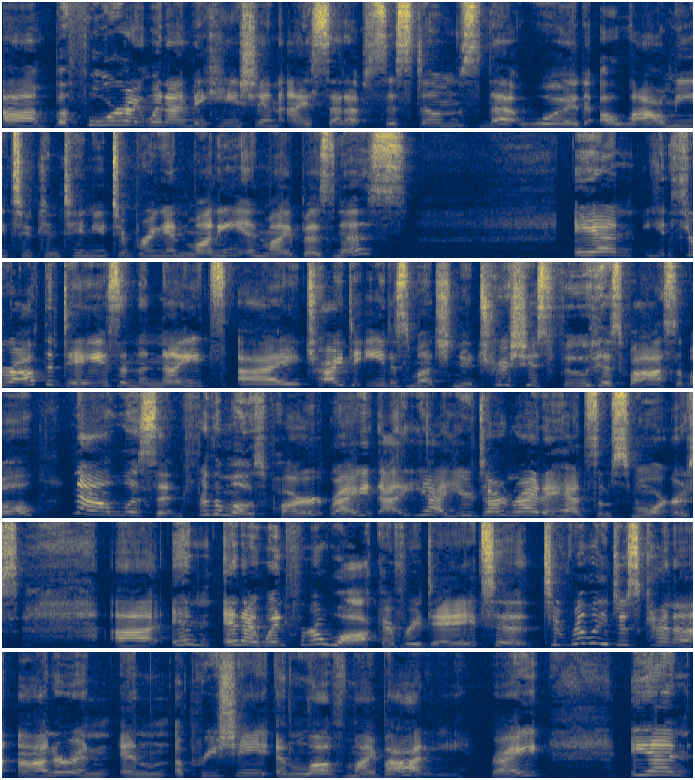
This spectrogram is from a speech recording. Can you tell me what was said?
Um, before I went on vacation, I set up systems that would allow me to continue to bring in money in my business. And throughout the days and the nights, I tried to eat as much nutritious food as possible. Now, listen, for the most part, right? Uh, yeah, you're darn right. I had some s'mores, uh, and and I went for a walk every day to to really just kind of honor and and appreciate and love my body, right? And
